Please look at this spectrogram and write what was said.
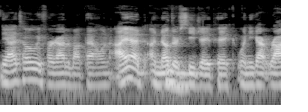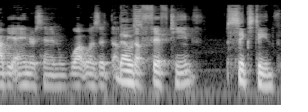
yeah, I totally forgot about that one. I had another Mm-hmm. CJ pick when he got Robbie Anderson, and what was it? The, That was- the 15th, 16th.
